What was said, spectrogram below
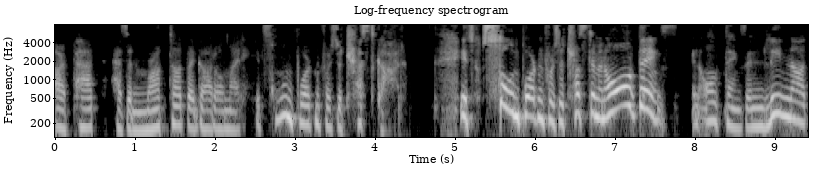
Our path has been marked out by God Almighty. It's so important for us to trust God. It's so important for us to trust Him in all things, in all things, and lean not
